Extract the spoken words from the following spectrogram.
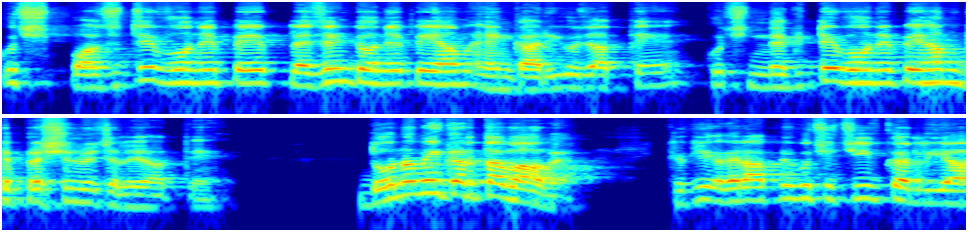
कुछ पॉजिटिव होने पे प्लेजेंट होने पे हम अहंकारी हो जाते हैं, कुछ नेगेटिव होने पे हम डिप्रेशन में चले जाते हैं। दोनों में ही करता भाव है, क्योंकि अगर आपने कुछ अचीव कर लिया,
